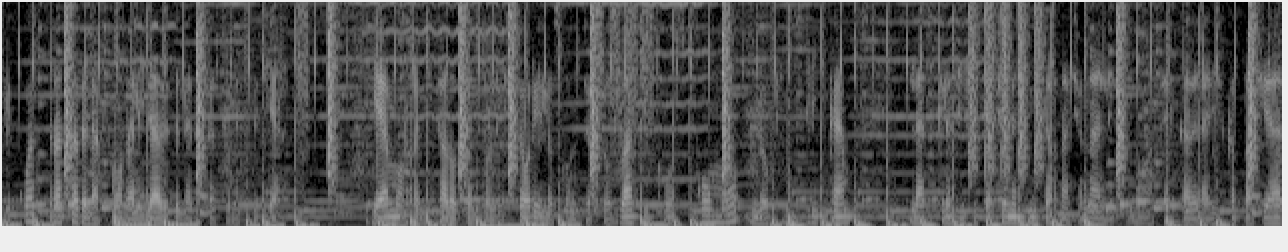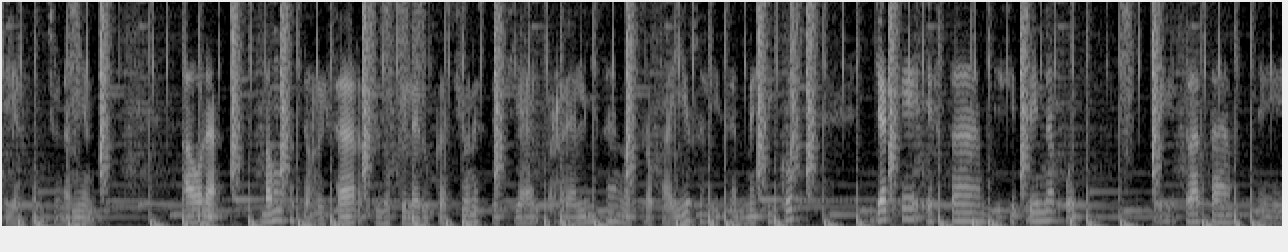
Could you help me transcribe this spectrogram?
el cual trata de las modalidades de la educación especial. Ya hemos revisado tanto la historia y los conceptos básicos como lo que implican las clasificaciones internacionales acerca de la discapacidad y el funcionamiento. Ahora vamos a aterrizar lo que la educación especial realiza en nuestro país, realiza en México, ya que esta disciplina pues eh, trata eh,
